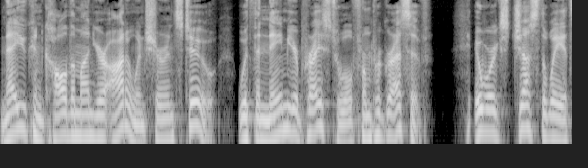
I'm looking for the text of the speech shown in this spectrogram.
Now you can call them on your auto insurance too with the Name Your Price tool from Progressive. It works just the way it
